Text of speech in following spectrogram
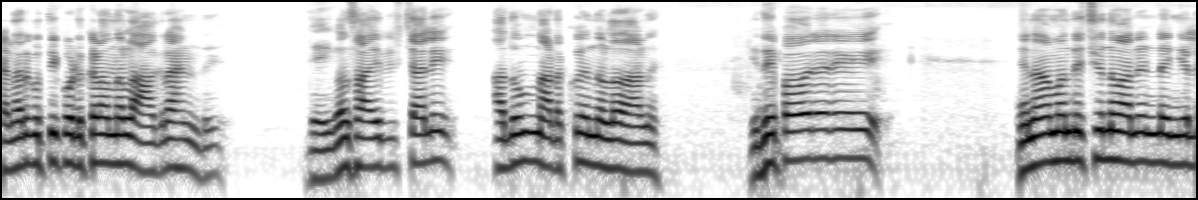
കിണർ കുത്തി കൊടുക്കണം എന്നുള്ള ആഗ്രഹമുണ്ട്. ദൈവം സഹായിച്ചാൽ അതും നടക്കും എന്നുള്ളതാണ്. ഇതിപ്പോൾ ഒരു എന്നെ സംബന്ധിച്ചെന്ന് പറഞ്ഞിട്ടുണ്ടെങ്കിൽ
